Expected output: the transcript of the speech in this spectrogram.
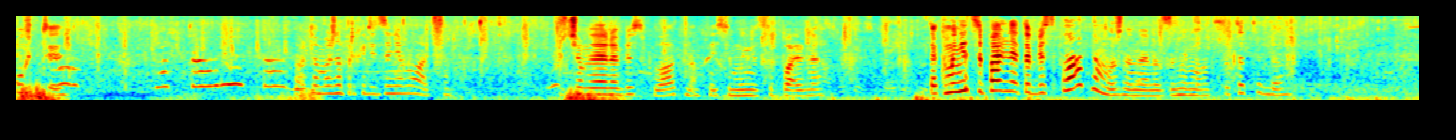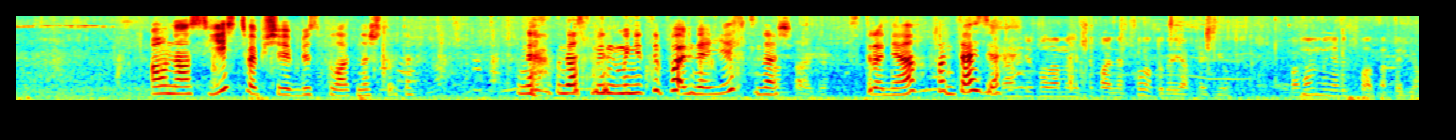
Ух ты. Это можно приходить заниматься. Причем, наверное, бесплатно, если муниципальная. Так муниципально это бесплатно можно, наверное, заниматься? Вот это да. А у нас есть вообще бесплатно что-то? У нас муниципальная есть в нашей же. стране, а? Фантазия? Там, где была муниципальная школа, куда я ходил, по-моему, я бесплатно ходил.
